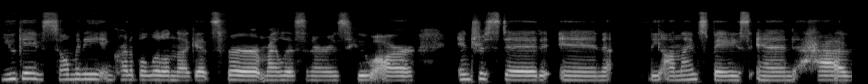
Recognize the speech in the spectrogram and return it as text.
you gave so many incredible little nuggets for my listeners who are interested in the online space and have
